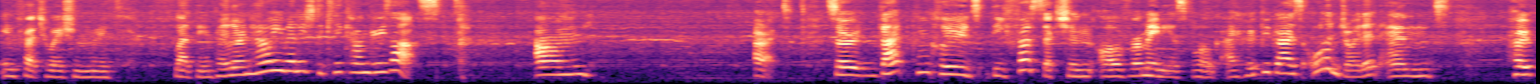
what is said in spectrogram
infatuation with Vlad the Impaler and how he managed to kick Hungary's ass. Um, alright, so that concludes the first section of Romania's vlog. I hope you guys all enjoyed it and hope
